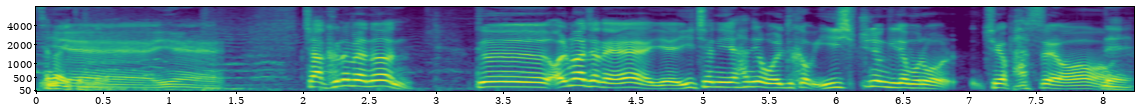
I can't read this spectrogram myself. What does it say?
생각이 예, 듭니다. 예. 자, 그러면은 그 얼마 전에 예, 2002 한일 월드컵 20주년 기념으로 제가 봤어요. 네.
